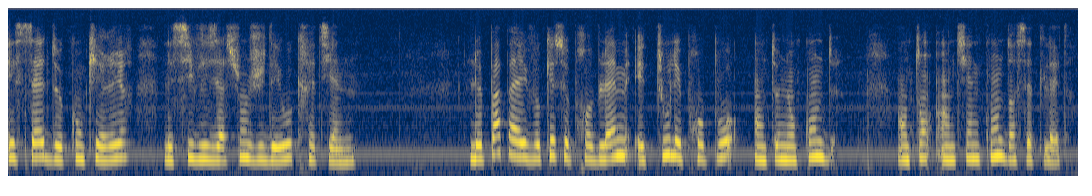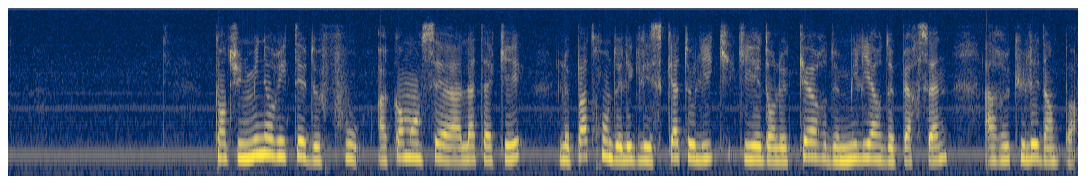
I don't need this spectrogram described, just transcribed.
essaie de conquérir les civilisations judéo-chrétiennes. Le pape a évoqué ce problème et tous les propos en, tiennent compte dans cette lettre. Quand une minorité de fous a commencé à l'attaquer, le patron de l'Église catholique, qui est dans le cœur de milliards de personnes, a reculé d'un pas.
